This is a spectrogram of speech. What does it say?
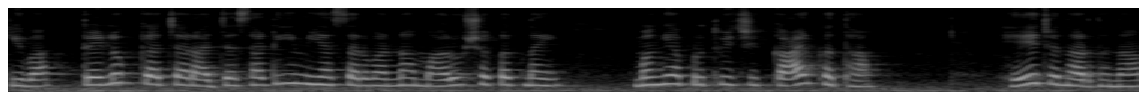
किंवा त्रैलोक्याच्या राज्यासाठीही मी या सर्वांना मारू शकत नाही. मग या पृथ्वीची काय कथा? हे जनार्दना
